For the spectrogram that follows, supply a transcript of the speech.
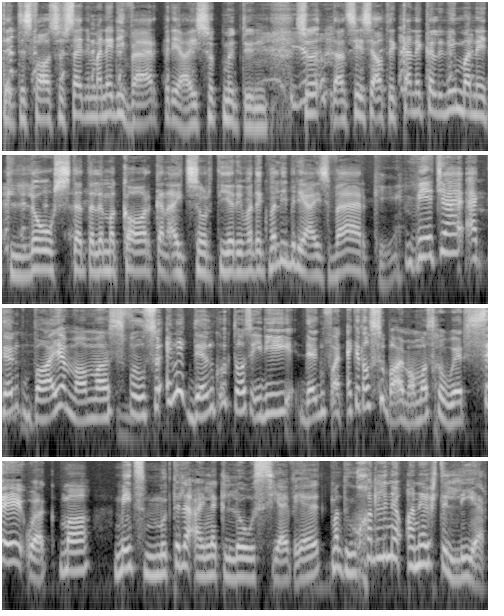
dit is vir so sy net maar net die werk by die huis ook moet doen. So ja. dan sê sy altyd kan ek hulle nie maar net los dat hulle mekaar kan uitsorteer nie want ek wil nie by die huis werk nie. Weet jy ek dink baie mammas voel so en ek dink ook daar's hierdie ding van ek het al so baie mammas gehoor sê ook, maar mens moet hulle eintlik los, jy weet, want hoe gaan hulle nou anders te leer?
